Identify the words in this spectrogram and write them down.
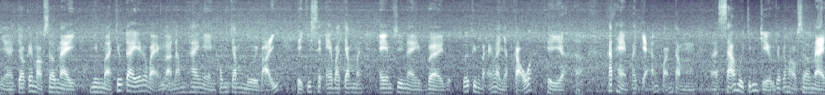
nhà cho cái màu sơn này. Nhưng mà trước đây á, các bạn là năm 2017 thì chiếc xe E300 AMG này về với phiên bản là nhập khẩu á, thì à, khách hàng phải trả khoảng tầm à, 69 triệu cho cái màu sơn này.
